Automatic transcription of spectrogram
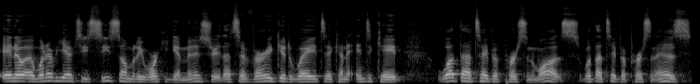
You know, and whenever you actually see somebody working in ministry, that's a very good way to kind of indicate what that type of person was, what that type of person is.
